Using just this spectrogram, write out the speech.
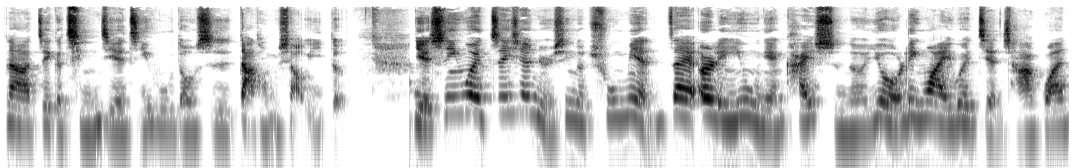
那这个情节几乎都是大同小异的。也是因为这些女性的出面，在二零一五年开始呢，又有另外一位检察官，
